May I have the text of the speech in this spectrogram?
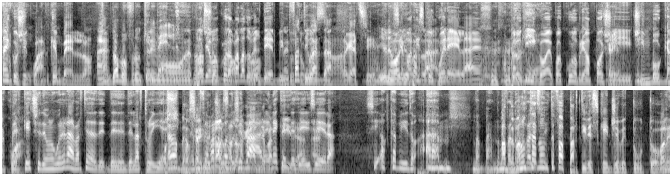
Eccoci qua, che bello. eh? Dopo affronteremo bello. nel Non abbiamo ancora blocco. parlato del derby. in Infatti, tutto questo, guarda, ragazzi, io ne voglio siamo a rischio parlare. querela, eh. Ve lo dico, eh, qualcuno prima o poi ci, ci imbocca qua. Perché ci devono querelare la partita de- de- dell'altro ieri. Ne posso possiamo parlare è quando ci pare, non è che di ieri eh. sera. Sì, ho capito. Ehm, vabbè, non Vabbè, fate- ma non, te, non ti fa partire schegge per tutto, non fate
